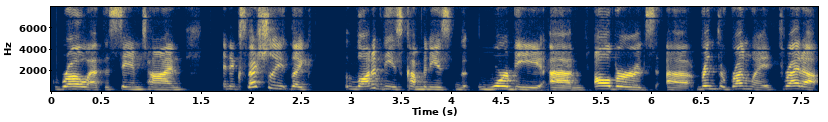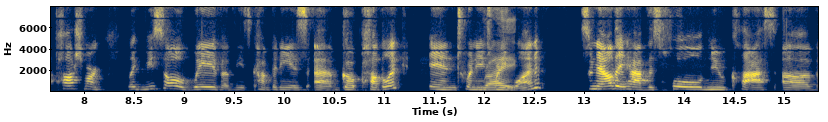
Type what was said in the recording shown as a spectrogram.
grow at the same time? And especially like a lot of these companies, Warby, um, Allbirds, uh, Rent the Runway, ThredUp, Poshmark, like we saw a wave of these companies uh, go public in 2021. So now they have this whole new class of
